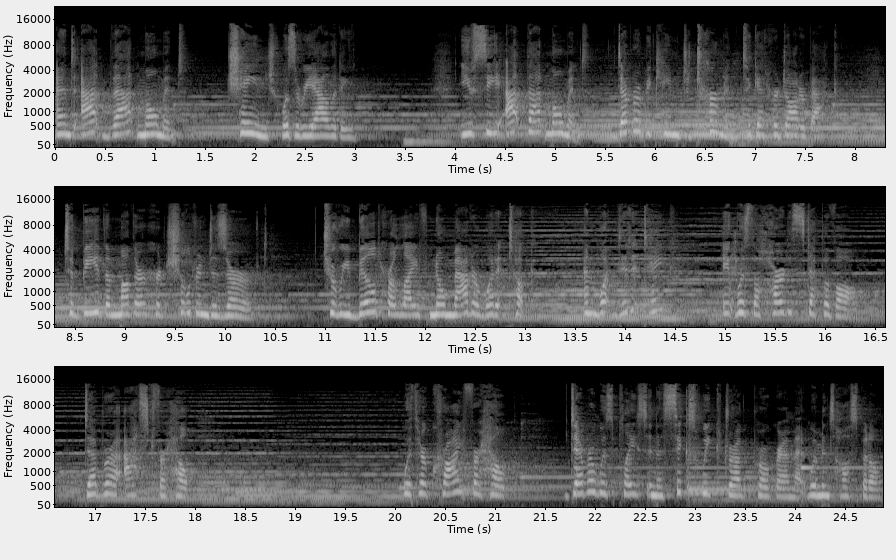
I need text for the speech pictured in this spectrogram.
And at that moment, change was a reality. You see, at that moment, Deborah became determined to get her daughter back, to be the mother her children deserved, to rebuild her life no matter what it took. And what did it take? It was the hardest step of all. Deborah asked for help. With her cry for help, Deborah was placed in a six week drug program at Women's Hospital.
